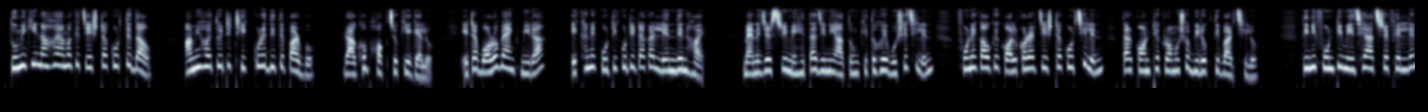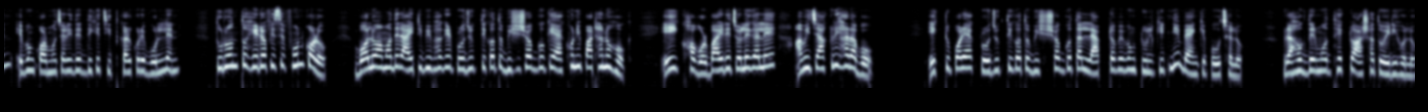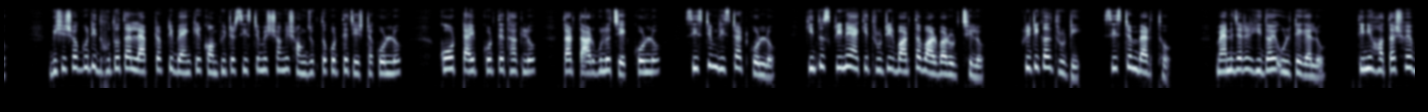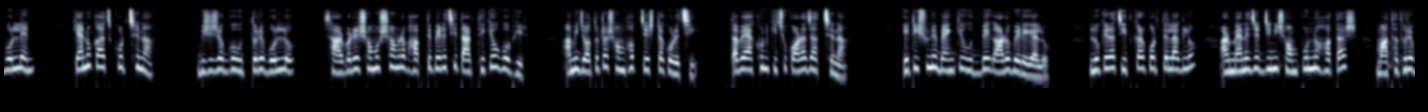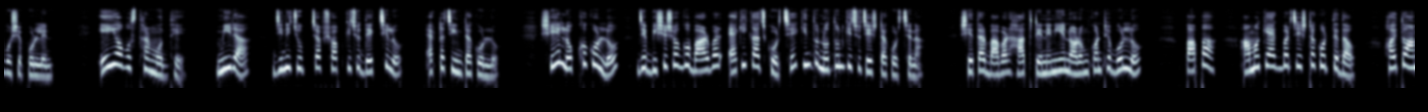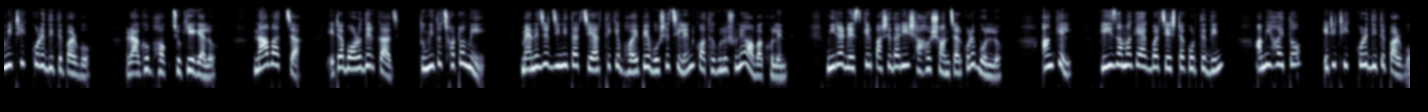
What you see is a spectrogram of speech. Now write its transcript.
তুমি কি না হয় আমাকে চেষ্টা করতে দাও? আমি হয়তো এটি ঠিক করে দিতে পারব। রাঘব হকচকিয়ে গেল। এটা বড় ব্যাংক, মীরা। এখানে কোটি কোটি টাকার লেনদেন হয়। ম্যানেজার শ্রী মেহতা যিনি আতঙ্কিত হয়ে বসেছিলেন, ফোনে কাউকে কল করার চেষ্টা করছিলেন, তার কণ্ঠে ক্রমশ বিরক্তি বাড়ছিল। তিনি ফোনটি মেঝে আছড়ে ফেললেন এবং কর্মচারীদের দিকে চিৎকার করে বললেন, তুরন্ত হেড অফিসে ফোন করো। বলো আমাদের আইটি বিভাগের প্রযুক্তিগত বিশেষজ্ঞকে এখনই পাঠানো হোক। এই খবর বাইরে চলে গেলে আমি চাকরি হারাব। একটু পরে এক প্রযুক্তিগত বিশেষজ্ঞ তার ল্যাপটপ এবং টুলকিট নিয়ে ব্যাংকে পৌঁছাল। গ্রাহকদের মধ্যে একটু আশা তৈরি হলো। বিশেষজ্ঞটি দ্রুত তার ল্যাপটপটি ব্যাংকের কম্পিউটার সিস্টেমের সঙ্গে সংযুক্ত করতে চেষ্টা করল, কোড টাইপ করতে থাকল, তার তারগুলো চেক করল, সিস্টেম রিস্টার্ট করল, কিন্তু স্ক্রিনে একই ত্রুটির বার্তা বারবার উঠছিল। ক্রিটিক্যাল ত্রুটি, সিস্টেম ব্যর্থ। ম্যানেজারের হৃদয় উল্টে গেল। তিনি হতাশ হয়ে বললেন, কেন কাজ করছে না? বিশেষজ্ঞ উত্তরে বলল, সার্ভারের সমস্যা আমরা ভাবতে পেরেছি তার থেকেও গভীর। আমি যতটা সম্ভব চেষ্টা করেছি। তবে এখন কিছু করা যাচ্ছে না। এটি শুনে ব্যাংকে উদ্বেগ আরও বেড়ে গেল। লোকেরা চিৎকার করতে লাগল আর ম্যানেজার যিনি সম্পূর্ণ হতাশ, মাথা ধরে বসে পড়লেন। এই অবস্থার মধ্যে মীরা, যিনি চুপচাপ সব কিছু দেখছিল, একটা চিন্তা করল। সে লক্ষ্য করল যে বিশেষজ্ঞ বারবার একই কাজ করছে কিন্তু নতুন কিছু চেষ্টা করছে না। সে তার বাবার হাত টেনে নিয়ে নরম কণ্ঠে বলল, পাপা, আমাকে একবার চেষ্টা করতে দাও, হয়তো আমি ঠিক করে দিতে পারব। রাঘব হক চুকিয়ে গেল। না বাচ্চা, এটা বড়দের কাজ, তুমি তো ছোট মেয়ে। ম্যানেজার যিনি তার চেয়ার থেকে ভয় পেয়ে বসেছিলেন, কথাগুলো শুনে অবাক হলেন। মীরা ডেস্কের পাশে দাঁড়িয়ে সাহস সঞ্চার করে বলল, আঙ্কেল, প্লিজ আমাকে একবার চেষ্টা করতে দিন, আমি হয়তো এটি ঠিক করে দিতে পারব।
